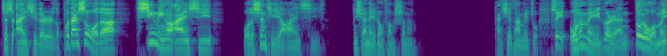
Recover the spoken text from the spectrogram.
这是安息的日子，不单是我的心灵要安息，我的身体也要安息。你选哪一种方式呢？感谢赞美主。所以我们每一个人都有我们。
